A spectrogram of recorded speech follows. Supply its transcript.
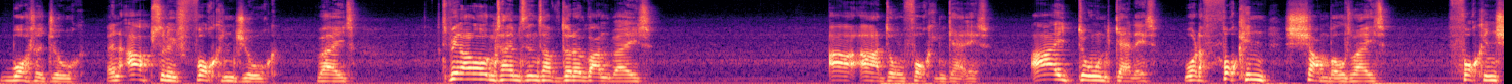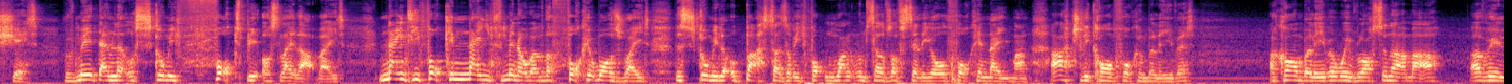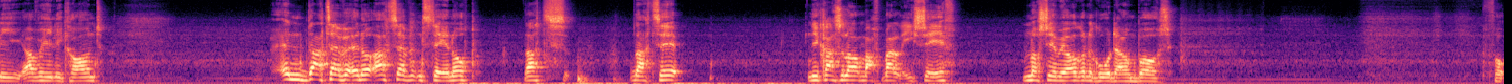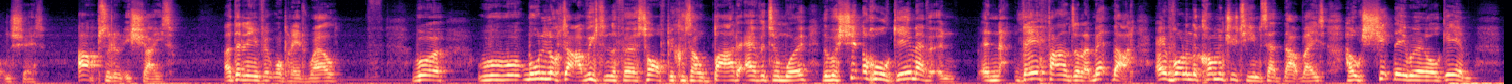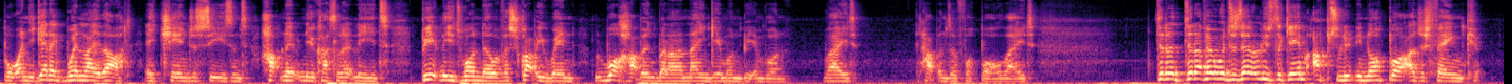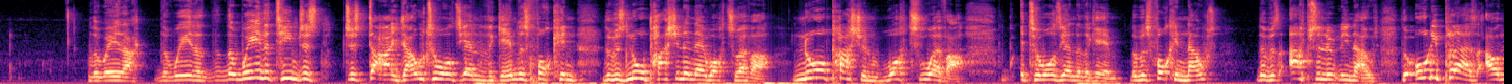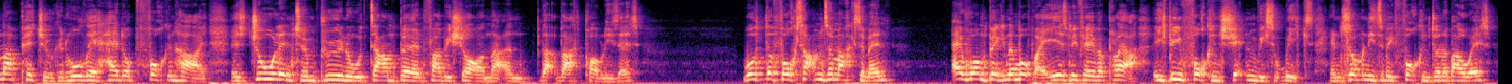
What a joke. An absolute fucking joke. Right. It's been a long time since I've done a rant, right? I, I don't fucking get it. I don't get it. What a fucking shambles, right? Fucking shit. We've made them little scummy fucks beat us like that, right? 90 fucking ninth minute, whatever the fuck it was, right? The scummy little bastards will be fucking wanking themselves off silly all fucking night, man. I actually can't fucking believe it. I can't believe it. We've lost in that matter. I really, I really can't. And that's Everton. That's Everton staying up. That's that's it. Newcastle are mathematically safe. I'm not saying we are going to go down, but fucking shit. Absolutely shite. I didn't even think we played well. We we, we only looked at our in the first half because how bad Everton were. They were shit the whole game, Everton. And their fans will admit that. Everyone in the commentary team said that, right? How shit they were all game. But when you get a win like that, it changes seasons. Happening at Newcastle at Leeds. Beat Leeds 1 0 with a scrappy win. What happened when on a 9 game unbeaten run? Right? It happens in football, right? Did I, did I think we deserve to lose the game? Absolutely not. But I just think the way that the way that the way the team just just died out towards the end of the game. There's fucking there was no passion in there whatsoever. No passion whatsoever towards the end of the game. There was fucking nout. There was absolutely nout. The only players on that pitch who can hold their head up fucking high is Joelinton, Bruno, Dan Burn, Fabian Schär, and that, and that that probably is it. What the fuck's happened to Maximin? Everyone bigging him up, right? He is my favourite player. He's been fucking shit in recent weeks, and something needs to be fucking done about it.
